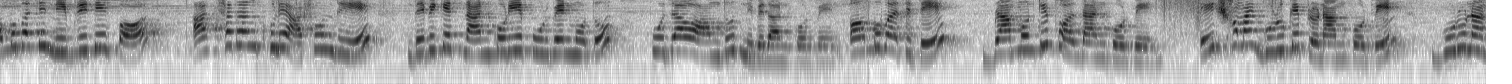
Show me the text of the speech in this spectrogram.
অম্বুবাচীর নিবৃত্তির পর আচ্ছাদন খুলে আসন দিয়ে দেবীকে স্নান করিয়ে পূর্বের মতো পূজা ও আমদুধ নিবেদন করবেন। অম্বুবাচীতে ব্রাহ্মণকে ফল দান করবেন। এই সময় গুরুকে প্রণাম করবেন, গুরু নাম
